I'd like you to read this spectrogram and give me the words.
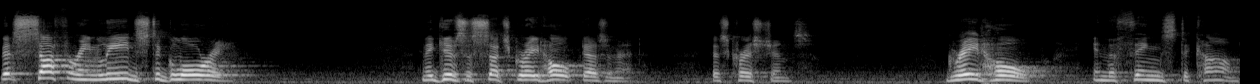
That suffering leads to glory. And it gives us such great hope, doesn't it, as Christians? Great hope in the things to come.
